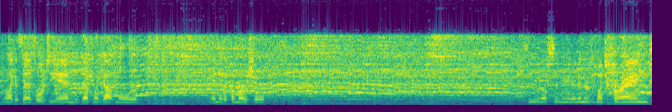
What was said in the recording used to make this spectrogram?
And like I said, towards the end, it definitely got more into the commercial. See what else in here. Then there's a bunch of Kerrangs.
